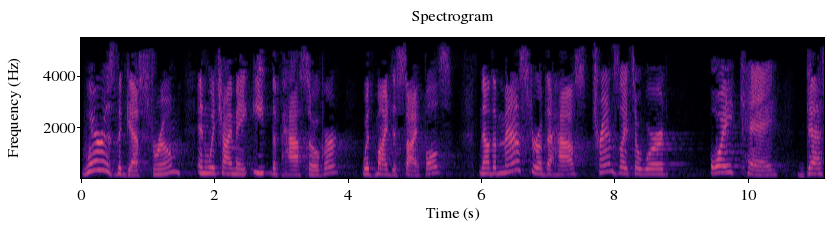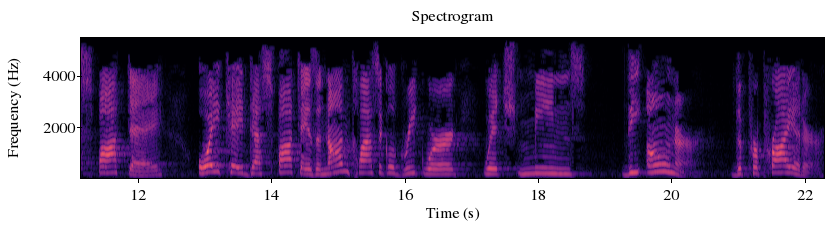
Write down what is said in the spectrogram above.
Where is the guest room in which I may eat the Passover? With my disciples. Now, the master of the house translates a word, oike despote. Oike despote is a non classical Greek word which means the owner, the proprietor,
